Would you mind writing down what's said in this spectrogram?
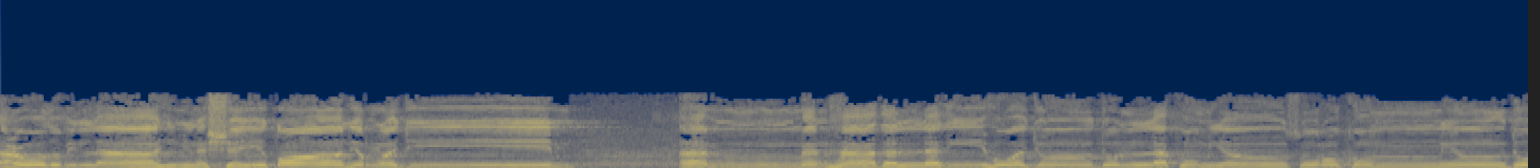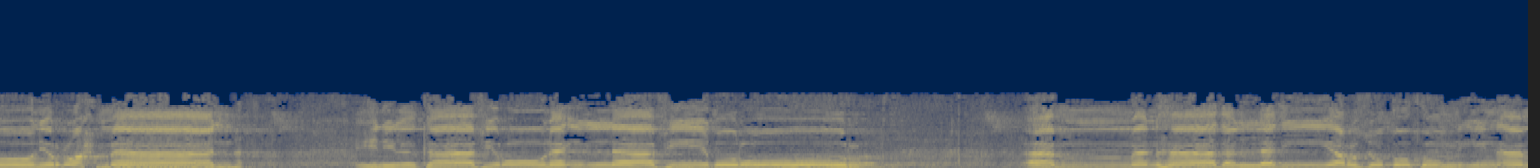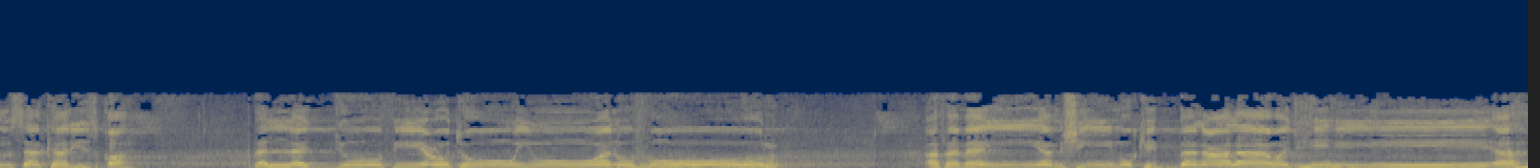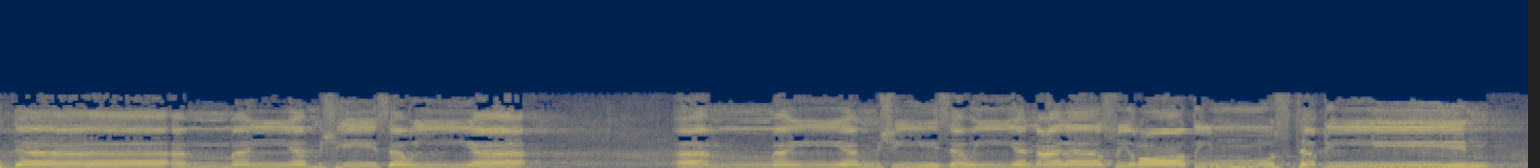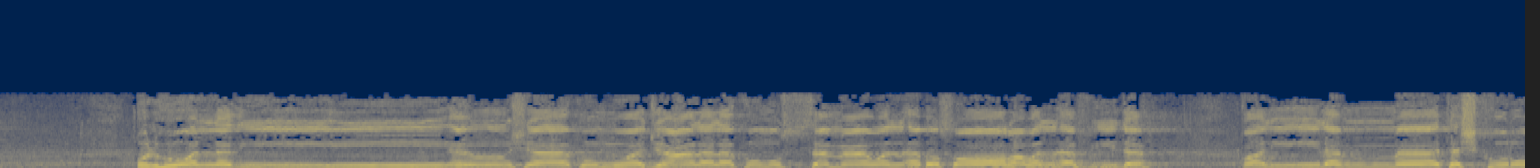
أعوذ بالله من الشيطان الرجيم. أمن هذا الذي هو جند لكم ينصركم من دون الرحمن. إن الكافرون إلا في غرور. أمن هذا الذي يرزقكم إن أمسك رزقه. بل لجوا في عتو ونفور. أفمن يمشي مكبا على وجهه أهدى أمن يمشي سويا أمن يمشي سويا على صراط مستقيم. قل هو الذي أنشأكم وجعل لكم السمع والأبصار والأفئدة. قليلا ما تشكرون.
